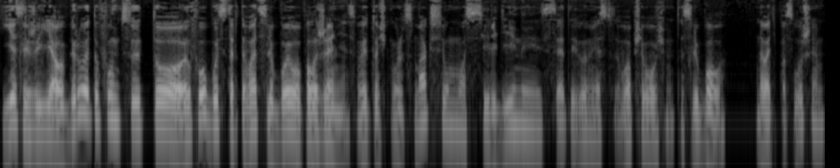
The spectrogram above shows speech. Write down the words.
Если же я уберу эту функцию, то LFO будет стартовать с любого положения своей точки. Может с максимума, с середины, с этого места. Вообще, в общем-то, с любого. Давайте послушаем.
